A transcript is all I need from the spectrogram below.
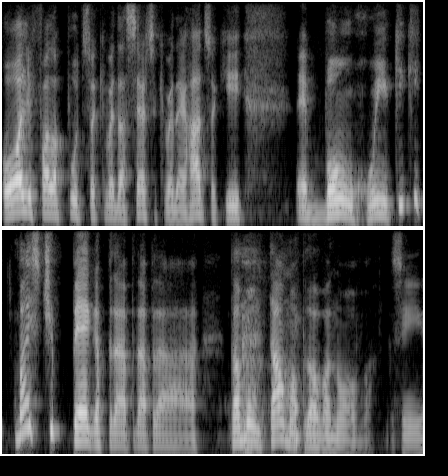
olha e fala, putz, isso aqui vai dar certo, isso aqui vai dar errado, isso aqui é bom, ruim? O que, que mais te pega para montar uma prova nova? Assim,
